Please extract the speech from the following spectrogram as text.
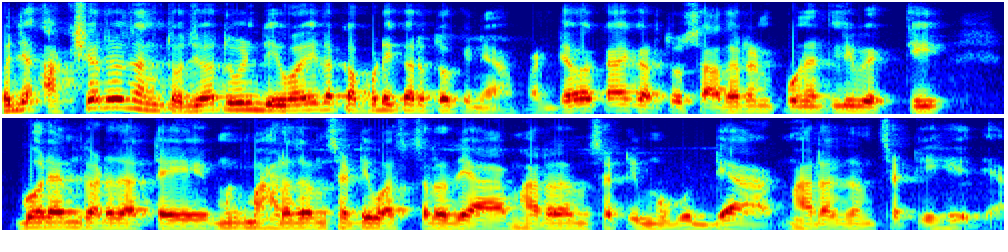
म्हणजे अक्षर सांगतो जेव्हा तुम्ही दिवाळीला कपडे करतो की नाही आपण तेव्हा काय करतो साधारण पुण्यातली व्यक्ती गोऱ्यांकडे जाते मग महाराजांसाठी वस्त्र द्या महाराजांसाठी मुकुट द्या महाराजांसाठी हे द्या.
